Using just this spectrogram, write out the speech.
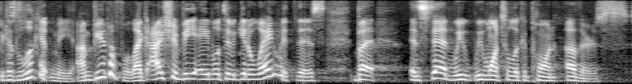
because look at me. I'm beautiful. Like, I should be able to get away with this. But Instead, we, we want to look upon others.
